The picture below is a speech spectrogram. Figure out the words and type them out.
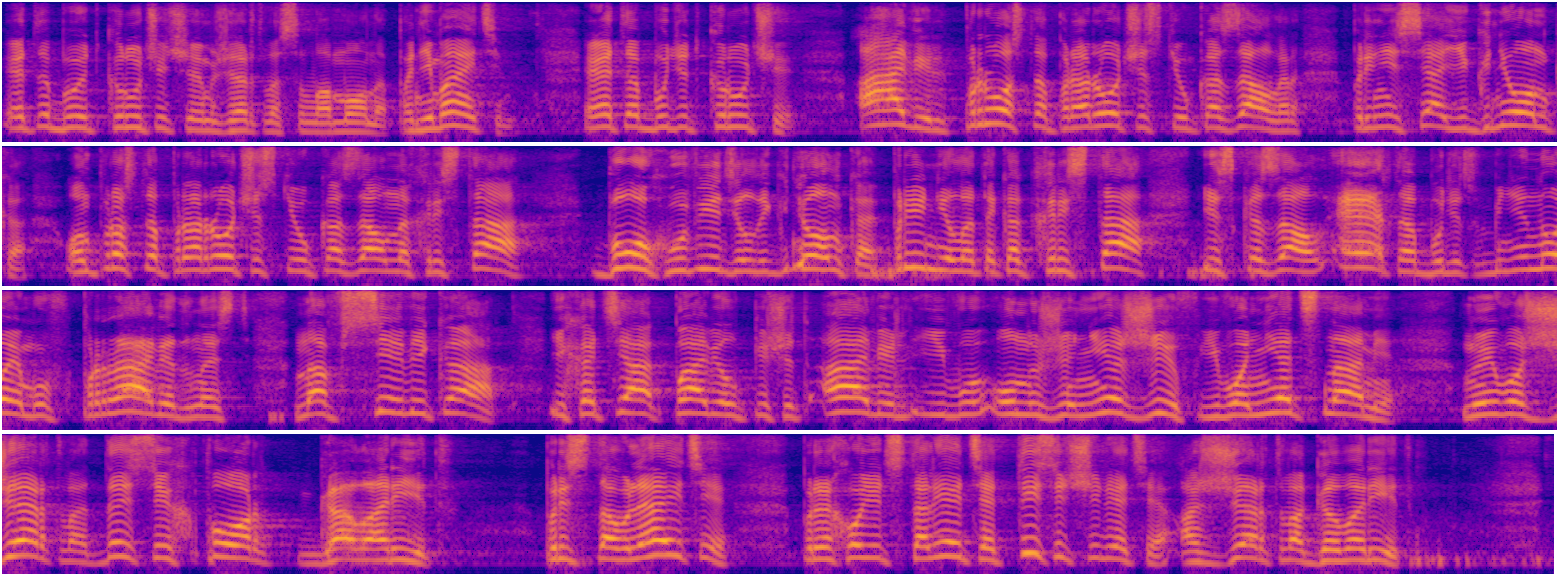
Это будет круче, чем жертва Соломона. Понимаете? Это будет круче. Авель просто пророчески указал, принеся ягненка, он просто пророчески указал на Христа. Бог увидел ягненка, принял это как Христа и сказал, это будет вменено ему в праведность на все века. И хотя Павел пишет, Авель, его, он уже не жив, его нет с нами, но его жертва до сих пор говорит. Представляете? Проходит столетия, тысячелетия, а жертва говорит.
